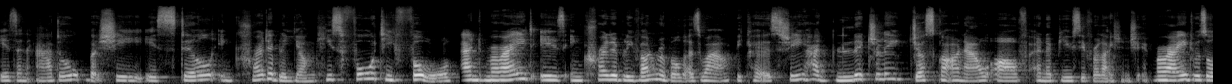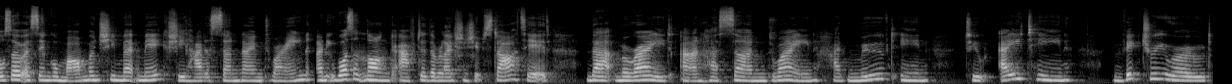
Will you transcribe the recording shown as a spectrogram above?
is an adult, but she is still incredibly young. He's 44, and Mairead is incredibly vulnerable as well because she had literally just gotten out of an abusive relationship. Mairead was also a single mom when she met Mick. She had a son named Dwayne, and it wasn't long after the relationship started that Mairead and her son Dwayne had moved in to 18 Victory Road,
